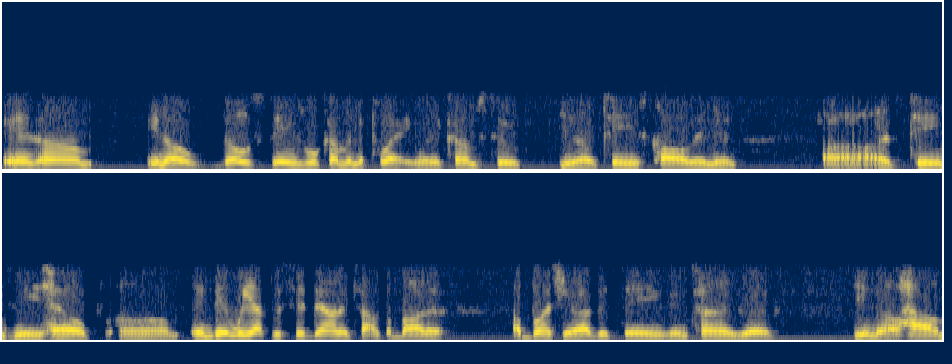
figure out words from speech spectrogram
and um, you know, those things will come into play when it comes to, you know, teams calling and uh, if teams need help. Um, and then we have to sit down and talk about a, a bunch of other things in terms of, you know, how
